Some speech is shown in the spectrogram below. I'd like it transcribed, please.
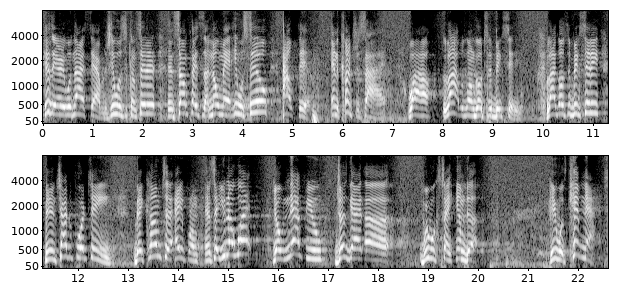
his area was not established. He was considered in some places a nomad. He was still out there in the countryside, while Lot was going to go to the big city. Lot goes to the big city. Then in chapter 14, they come to Abram and say, You know what? Your nephew just got, uh, we will say, hemmed up. He was kidnapped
